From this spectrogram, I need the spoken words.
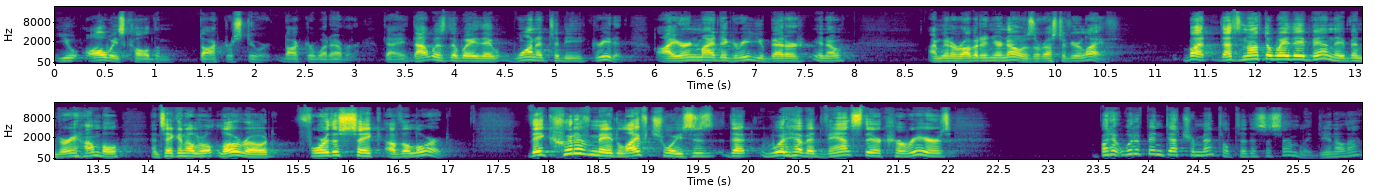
You always called them Dr. Stewart, Dr. whatever. Okay? That was the way they wanted to be greeted. I earned my degree, you better, you know, I'm going to rub it in your nose the rest of your life. But that's not the way they've been. They've been very humble and taken a low road for the sake of the Lord. They could have made life choices that would have advanced their careers, but it would have been detrimental to this assembly. Do you know that?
